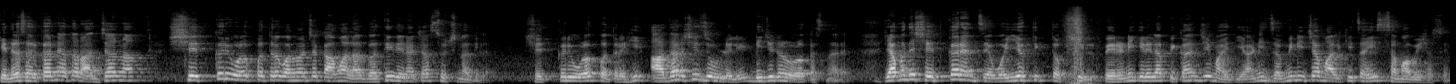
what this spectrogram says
केंद्र सरकारने आता राज्यांना शेतकरी ओळखपत्र बनवण्याच्या कामाला गती देण्याच्या सूचना दिल्या. शेतकरी ओळखपत्र ही आधारशी जोडलेली डिजिटल ओळख असणार आहे. यामध्ये शेतकऱ्यांचे वैयक्तिक तपशील पेरणी केलेल्या पिकांची माहिती आणि जमिनीच्या मालकीचाही समावेश असेल.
